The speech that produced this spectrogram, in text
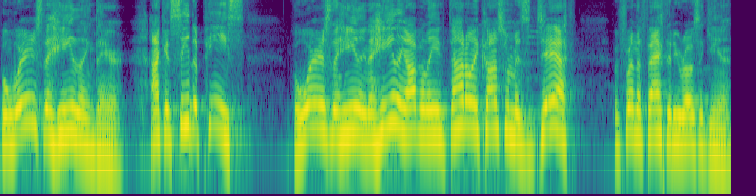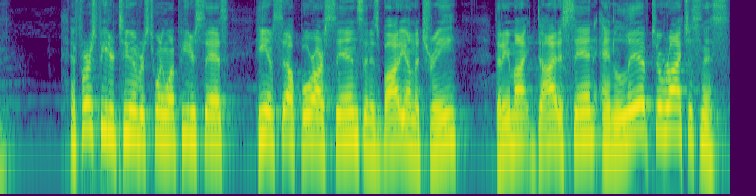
but where's the healing there? I can see the peace, but where is the healing? The healing, I believe, not only comes from his death, but from the fact that he rose again. At 1 Peter 2 and verse 21, Peter says, He himself bore our sins in his body on the tree, that he might die to sin and live to righteousness.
